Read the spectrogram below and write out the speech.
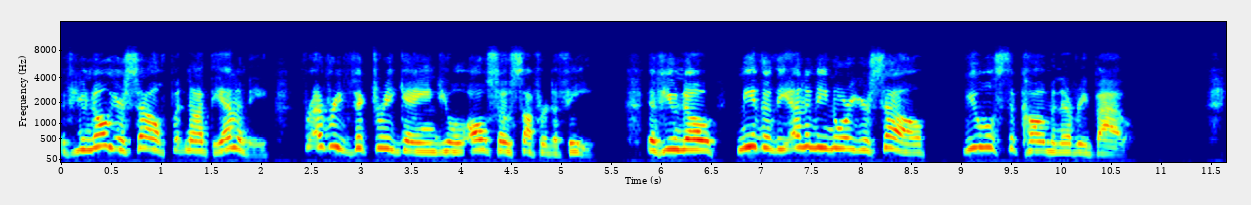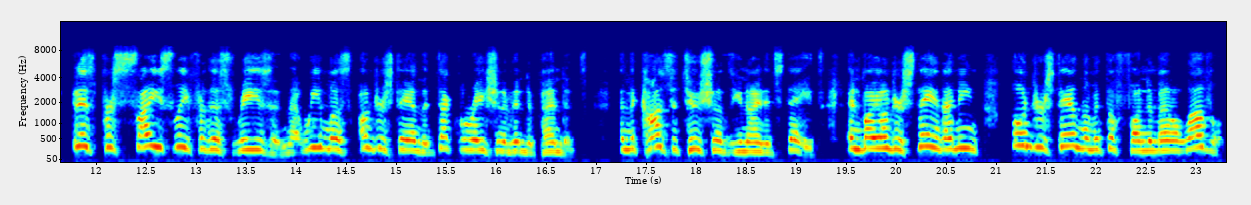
If you know yourself but not the enemy, for every victory gained, you will also suffer defeat. If you know neither the enemy nor yourself, you will succumb in every battle. It is precisely for this reason that we must understand the Declaration of Independence and the Constitution of the United States. And by understand, I mean understand them at the fundamental level.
